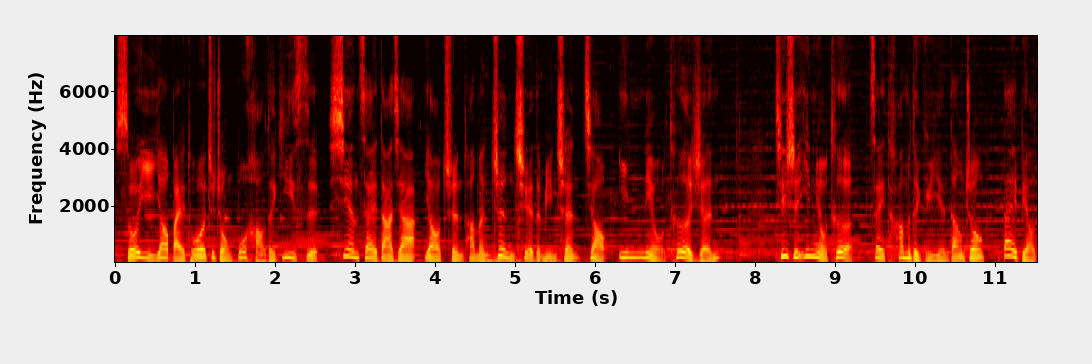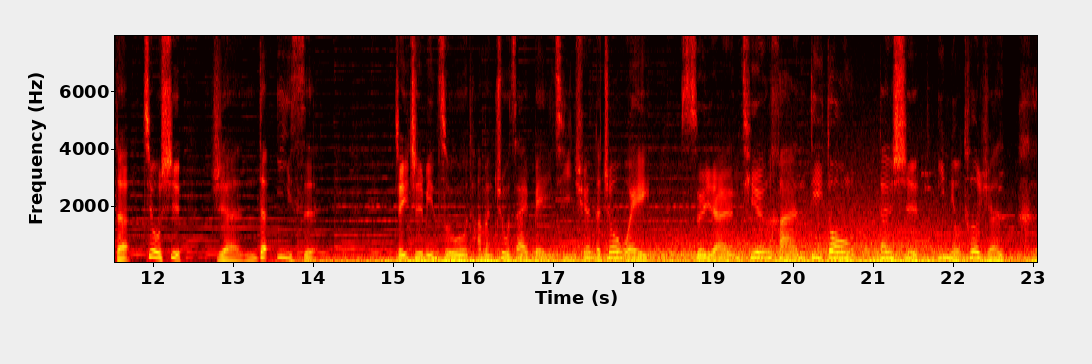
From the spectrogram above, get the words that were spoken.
所以要摆脱这种不好的意思，现在大家要称他们正确的名称叫因纽特人。其实因纽特在他们的语言当中代表的就是人的意思。这一支民族他们住在北极圈的周围，虽然天寒地冻，但是因纽特人很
